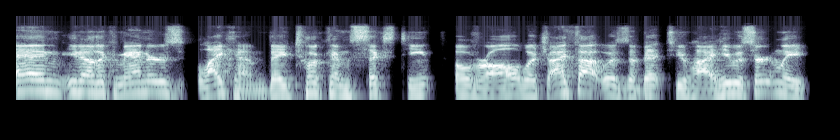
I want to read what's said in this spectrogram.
and you know the Commanders like him. They took him 16th overall, which I thought was a bit too high. He was certainly,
